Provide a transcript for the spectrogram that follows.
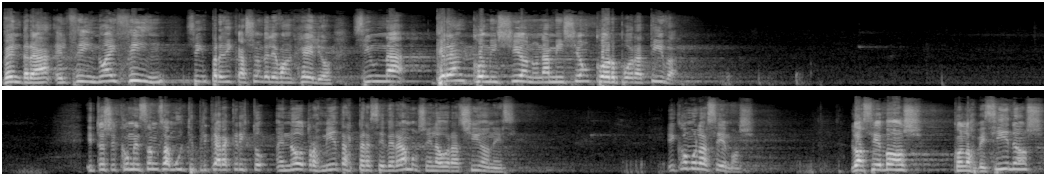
vendrá el fin. No hay fin sin predicación del evangelio, sin una gran comisión, una misión corporativa. Entonces comenzamos a multiplicar a Cristo en otros mientras perseveramos en las oraciones. ¿Y cómo lo hacemos? Lo hacemos con los vecinos,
